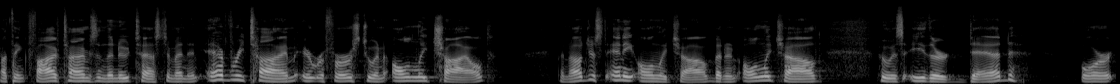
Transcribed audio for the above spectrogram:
I think five times in the New Testament, and every time it refers to an only child, but not just any only child, but an only child who is either dead or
